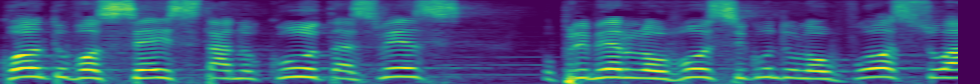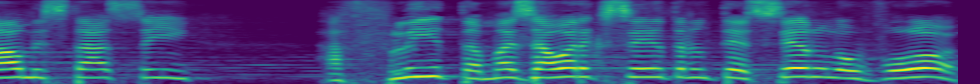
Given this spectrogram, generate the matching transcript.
Quando você está no culto, às vezes o primeiro louvor, o segundo louvor, a sua alma está assim, aflita, mas a hora que você entra no terceiro louvor,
